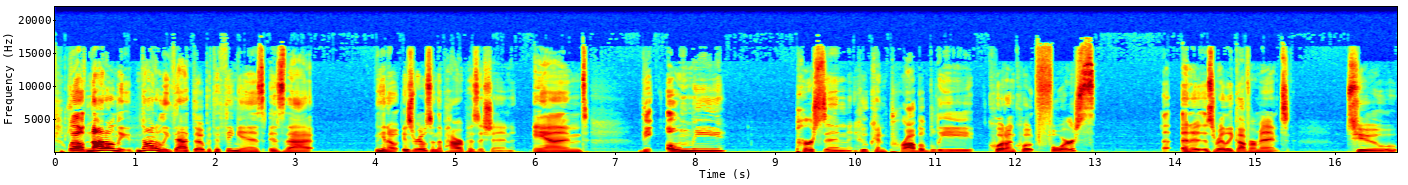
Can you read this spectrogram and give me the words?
Well, not only not only that though, but the thing is is that you know, Israel's in the power position and the only person who can probably quote unquote force an Israeli government to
